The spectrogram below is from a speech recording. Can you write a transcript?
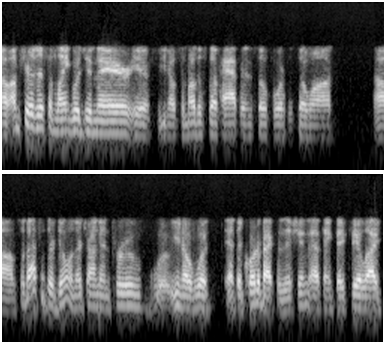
uh, I'm sure there's some language in there if you know some other stuff happens, so forth and so on. Um, so that's what they're doing. They're trying to improve, you know, what at the quarterback position. I think they feel like,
